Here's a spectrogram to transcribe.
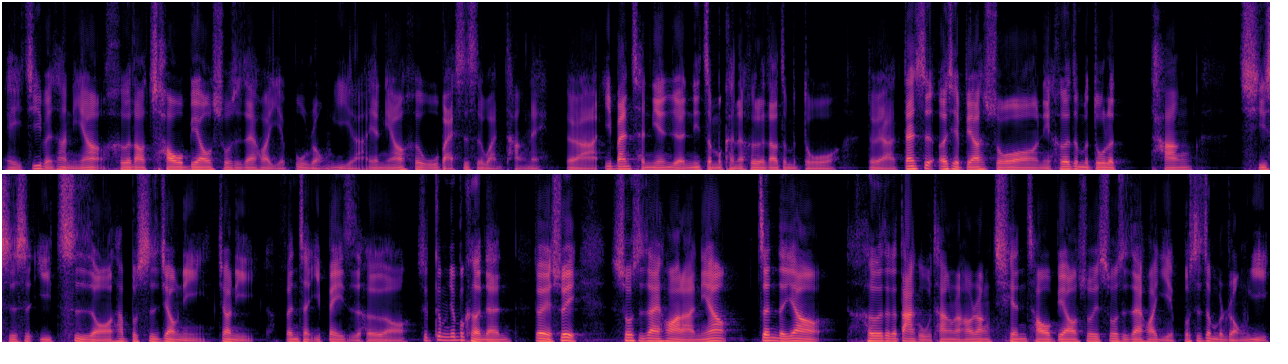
诶，基本上你要喝到超标，说实在话也不容易啦。呀，你要喝五百四十碗汤呢，对吧？一般成年人你怎么可能喝得到这么多？对啊，但是而且不要说哦，你喝这么多的汤，其实是一次哦，它不是叫你叫你分成一辈子喝哦，是根本就不可能。对，所以说实在话啦，你要真的要。喝这个大骨汤，然后让铅超标，所以说实在话也不是这么容易。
